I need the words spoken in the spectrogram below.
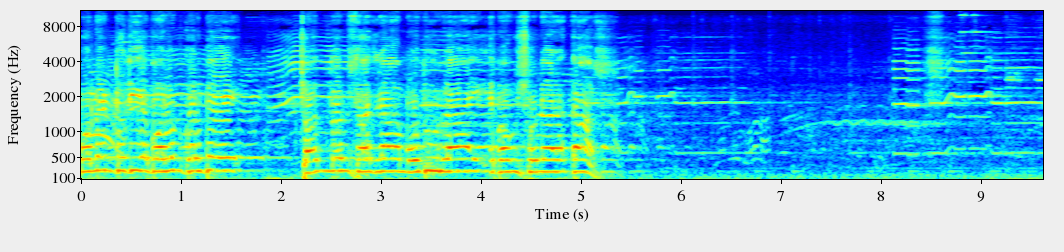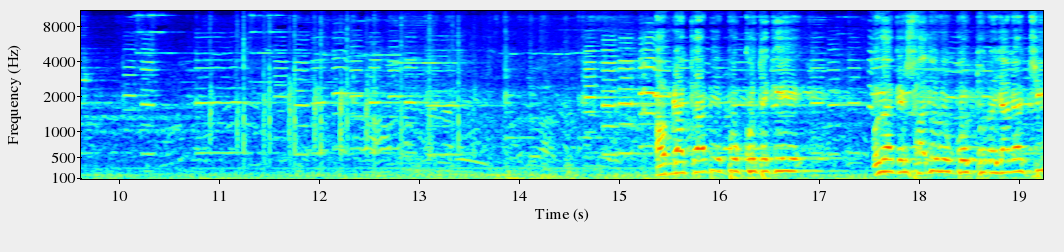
মোমেন্টো দিয়ে বরণ করবে চন্দন সাজরা মধু রায় এবং সোনা দাস। আমরা ক্লাবের পক্ষ থেকে ওনাকে সাদর অভ্যর্থনা জানাচ্ছি।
